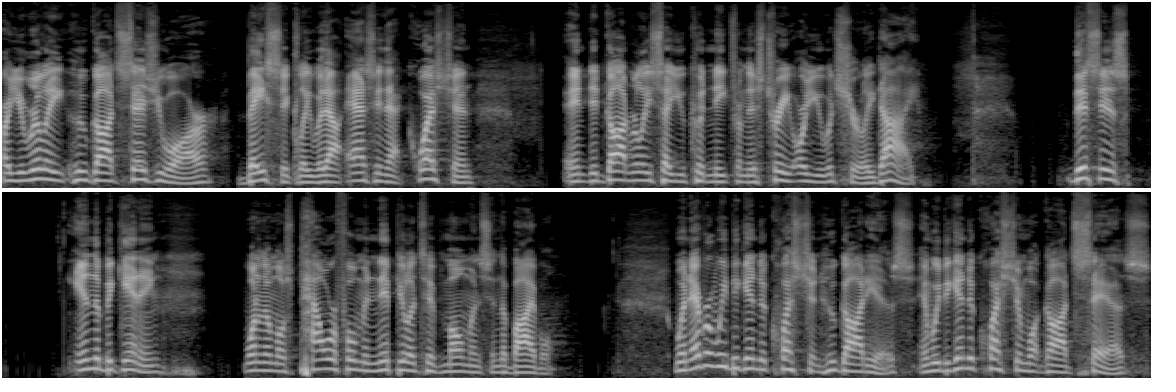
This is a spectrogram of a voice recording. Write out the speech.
Are you really who God says you are, basically, without asking that question? And did God really say you couldn't eat from this tree or you would surely die? This is, in the beginning, one of the most powerful manipulative moments in the Bible. Whenever we begin to question who God is and we begin to question what God says,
